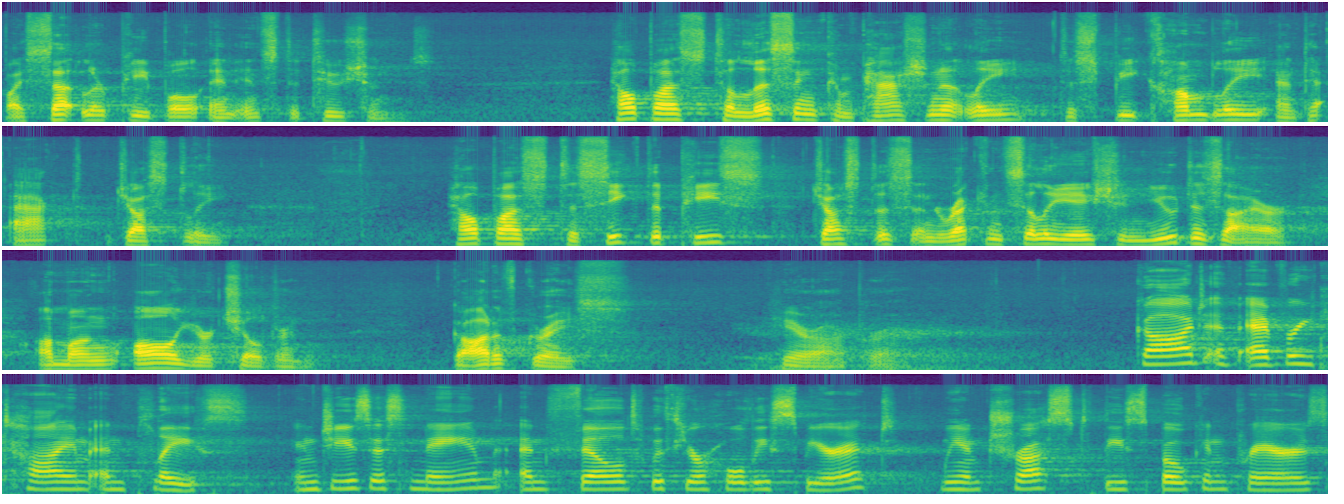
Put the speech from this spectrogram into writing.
by settler people and institutions. Help us to listen compassionately, to speak humbly, and to act justly. Help us to seek the peace, justice, and reconciliation you desire among all your children. God of grace, hear our prayer. God of every time and place, in Jesus' name and filled with your Holy Spirit, we entrust these spoken prayers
